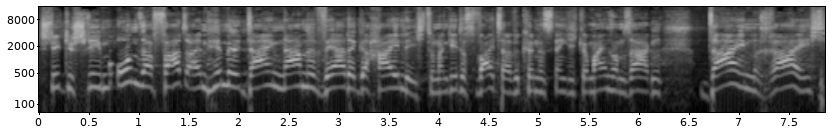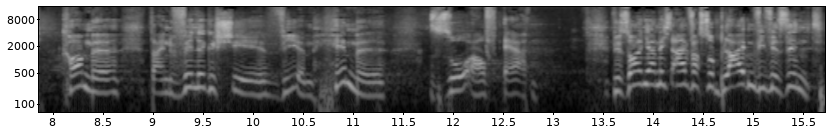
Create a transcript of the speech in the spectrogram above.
steht geschrieben, unser Vater im Himmel, dein Name werde geheiligt. Und dann geht es weiter. Wir können es, denke ich, gemeinsam sagen. Dein Reich komme, dein Wille geschehe, wie im Himmel, so auf Erden. Wir sollen ja nicht einfach so bleiben, wie wir sind.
